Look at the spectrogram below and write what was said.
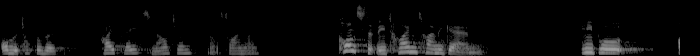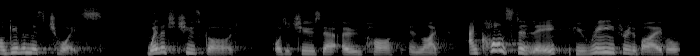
on the top of a high place, mountain, Mount Sinai. Constantly, time and time again, people are given this choice whether to choose God or to choose their own path in life. And constantly, if you read through the Bible,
